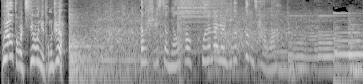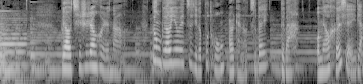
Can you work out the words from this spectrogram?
不要总是欺负女同志。当时小娘炮哭的那就一个更惨了。不要歧视任何人呐，更不要因为自己的不同而感到自卑，对吧？我们要和谐一点。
